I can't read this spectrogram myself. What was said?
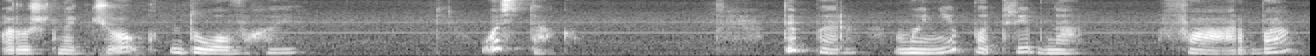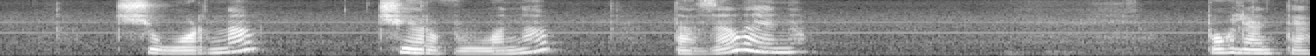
Рушничок довгий. Ось так. Тепер мені потрібна фарба чорна, червона та зелена. Погляньте,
